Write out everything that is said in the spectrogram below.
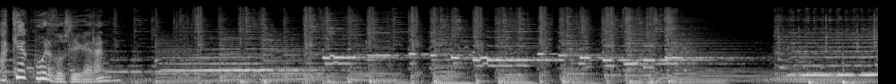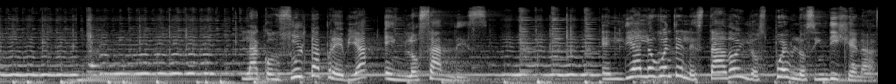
¿a qué acuerdos llegarán? La consulta previa en los Andes. El diálogo entre el Estado y los pueblos indígenas.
